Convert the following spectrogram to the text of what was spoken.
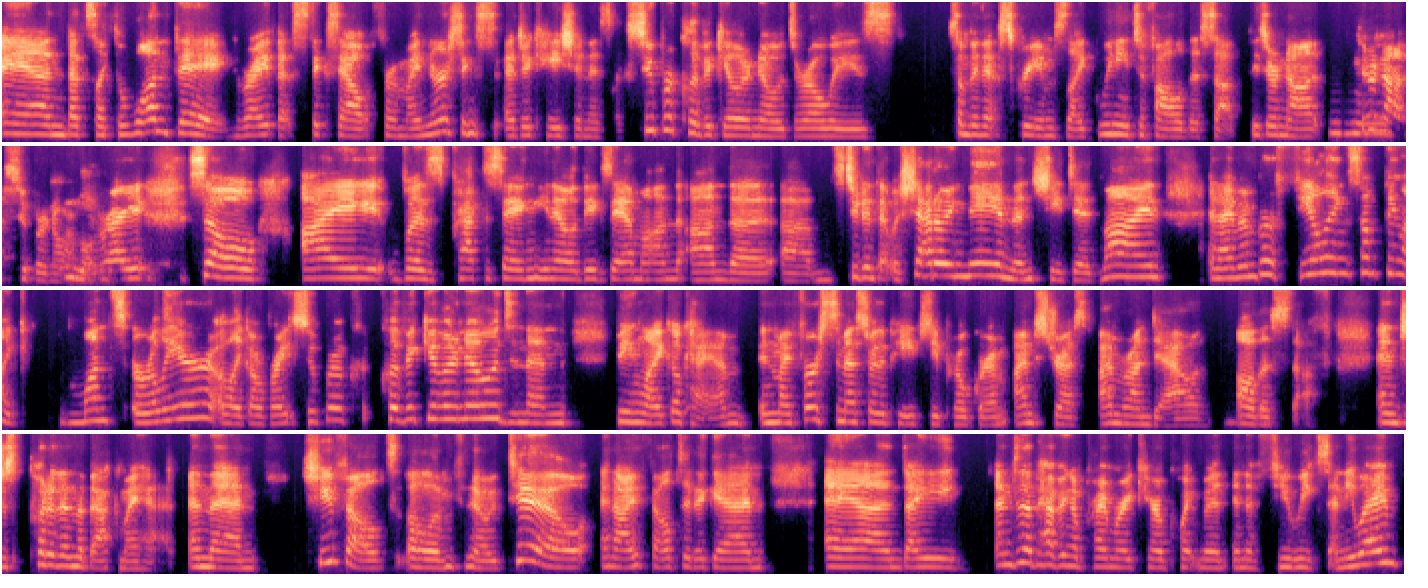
And that's like the one thing, right, that sticks out from my nursing education is like supraclavicular nodes are always something that screams like we need to follow this up these are not mm-hmm. they're not super normal yeah. right so i was practicing you know the exam on on the um, student that was shadowing me and then she did mine and i remember feeling something like months earlier, uh, like a right supraclavicular nodes, and then being like, okay, I'm in my first semester of the PhD program. I'm stressed. I'm run down, all this stuff, and just put it in the back of my head. And then she felt a lymph node too, and I felt it again. And I ended up having a primary care appointment in a few weeks anyway.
